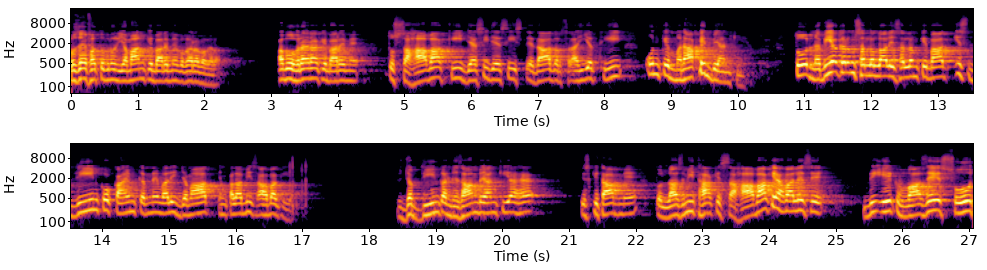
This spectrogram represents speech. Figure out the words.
حضیفت ابن الیمان کے بارے میں، وغیرہ وغیرہ۔ ابو حریرا کے بارے میں تو صحابہ کی جیسی جیسی استعداد اور صلاحیت تھی، ان کے مناقب بیان کیے۔ ہیں تو نبی اکرم صلی اللہ علیہ وسلم کے بعد اس دین کو قائم کرنے والی جماعت انقلابی صحابہ کی ہے۔ تو جب دین کا نظام بیان کیا ہے اس کتاب میں، تو لازمی تھا کہ صحابہ کے حوالے سے بھی ایک واضح سوچ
